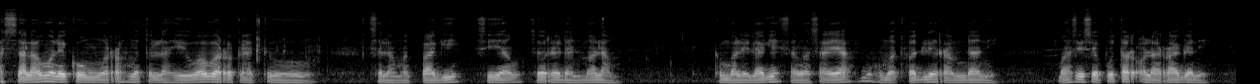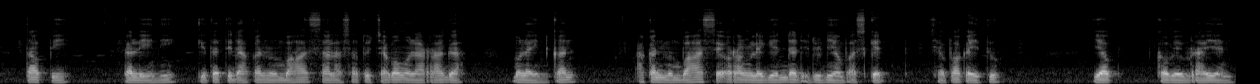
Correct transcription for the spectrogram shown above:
Assalamualaikum warahmatullahi wabarakatuh. Selamat pagi, siang, sore, dan malam. Kembali lagi sama saya Muhammad Fadli Ramdhani. Masih seputar olahraga nih. Tapi kali ini kita tidak akan membahas salah satu cabang olahraga, melainkan akan membahas seorang legenda di dunia basket. Siapakah itu? Yap, Kobe Bryant.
